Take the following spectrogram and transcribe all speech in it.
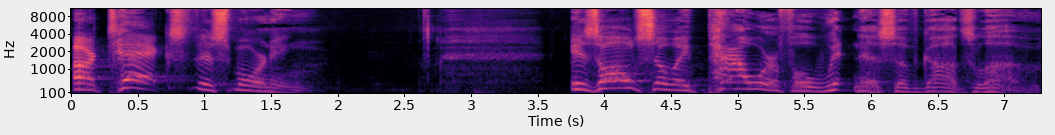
Our text this morning is also a powerful witness of God's love.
